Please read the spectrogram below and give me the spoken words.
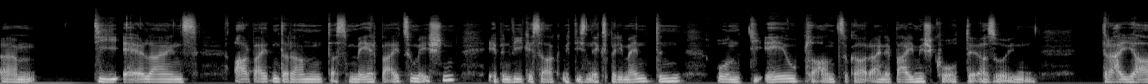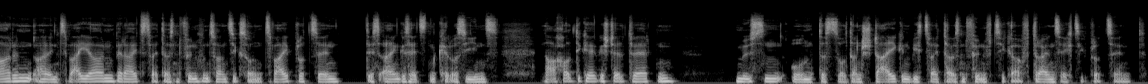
Ähm, die Airlines arbeiten daran, das mehr beizumischen, eben wie gesagt mit diesen Experimenten und die EU plant sogar eine Beimischquote, also in drei Jahren, äh, in zwei Jahren bereits, 2025 sollen zwei Prozent des eingesetzten Kerosins nachhaltig hergestellt werden müssen und das soll dann steigen bis 2050 auf 63 Prozent.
